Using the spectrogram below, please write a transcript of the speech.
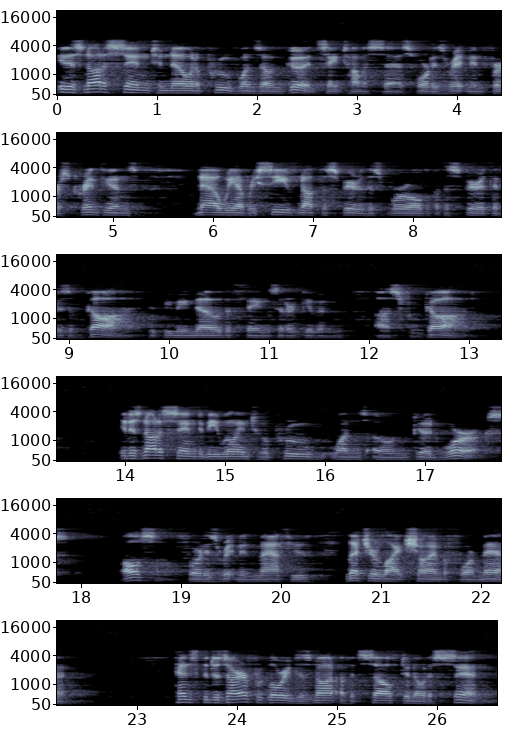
It is not a sin to know and approve one's own good, St. Thomas says, for it is written in 1 Corinthians, Now we have received not the Spirit of this world, but the Spirit that is of God, that we may know the things that are given us from God. It is not a sin to be willing to approve one's own good works, also, for it is written in Matthew, let your light shine before men. Hence, the desire for glory does not of itself denote a sin,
